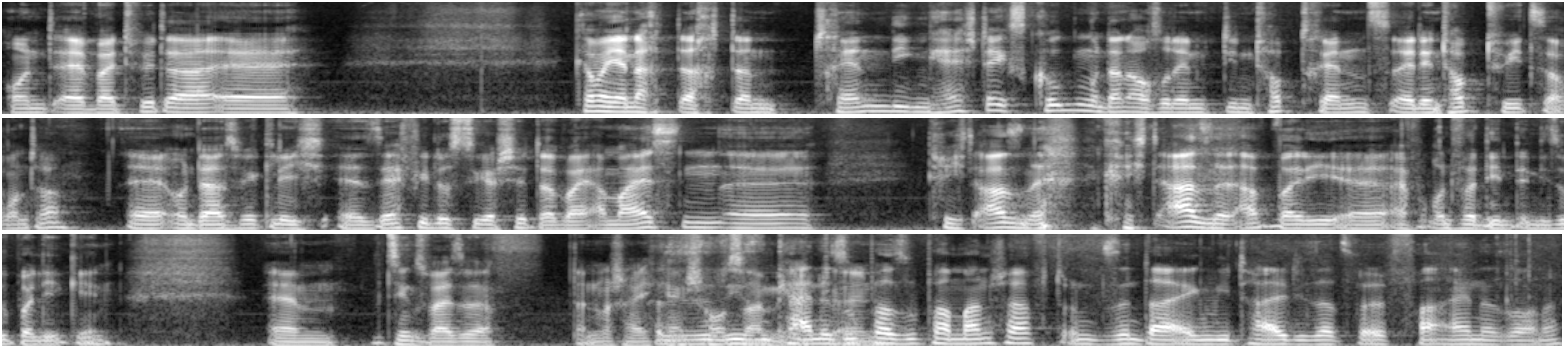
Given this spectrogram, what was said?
Und äh, bei Twitter äh, kann man ja nach, nach dann trendigen Hashtags gucken und dann auch so den, den Top-Trends, äh, den Top-Tweets darunter. Äh, und da ist wirklich äh, sehr viel lustiger Shit dabei. Am meisten äh, kriegt, Arsenal, kriegt Arsenal ab, weil die äh, einfach unverdient in die Super League gehen. Ähm, beziehungsweise dann wahrscheinlich Also keine sie, Chance die haben. sind in der keine aktuellen. super, super Mannschaft und sind da irgendwie Teil dieser zwölf Vereine, so, ne?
